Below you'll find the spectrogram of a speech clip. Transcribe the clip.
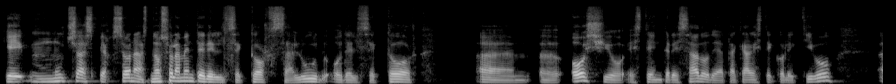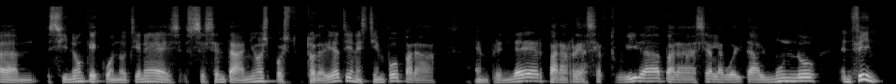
que muchas personas, no solamente del sector salud o del sector em, eh, ocio, esté interesado de atacar este colectivo, sino que cuando tienes 60 años, pues todavía tienes tiempo para emprender, para rehacer tu vida, para hacer la vuelta al mundo, en fin,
